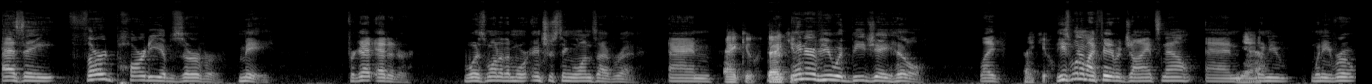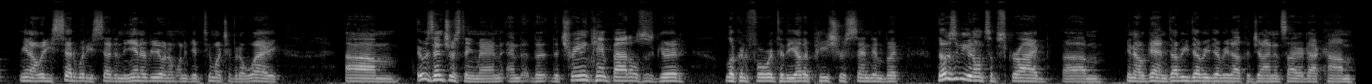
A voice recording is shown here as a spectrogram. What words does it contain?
as a third party observer, me, forget editor, was one of the more interesting ones I've read. And Thank you. Thank the you. interview with B.J. Hill, like Thank you. he's one of my favorite Giants now. And Yeah. when you when he wrote, you know, what he said what he said in the interview. I don't want to give too much of it away. Um, it was interesting, man. And the, the training camp battles is good. Looking forward to the other piece you're sending. But those of you who don't subscribe, um, you know, again, www.thegiantinsider.com.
